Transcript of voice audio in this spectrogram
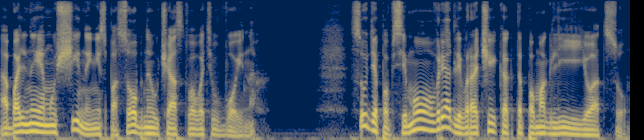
а больные мужчины не способны участвовать в войнах. Судя по всему, вряд ли врачи как-то помогли ее отцу.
